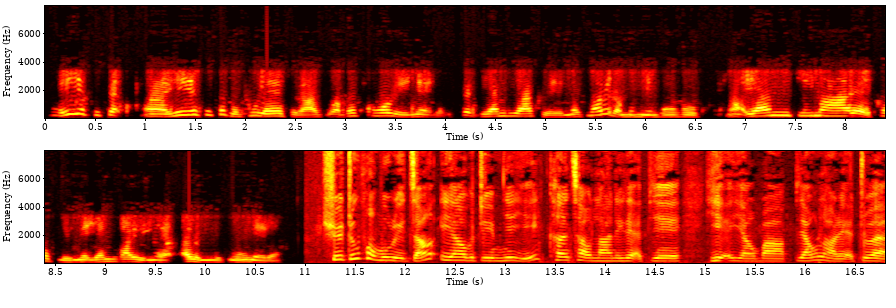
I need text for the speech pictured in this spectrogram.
။ရေးရေးဆက်ဆက်အဲရေးရေးဆက်ဆက်ကိုတူးရဲဆိုတာသူကဘက်ဖော်တွေနဲ့ဆက်ယန္တရားဆိုရင်ကျွန်တော်တို့မမြင်ဘူး။အရန်ကြီးမားတဲ့ခွက်တွေနဲ့ရမ်းသားတွေနဲ့အဲ့လိုမျိုးမျိုးနေတယ်ရွှေတူးဖော်မှုတွေကြောင့်အေယာဝတီမြစ်ရေခန်းချောက်လာနေတဲ့အပြင်ရေအယောင်ပါပြောင်းလာတဲ့အတွက်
